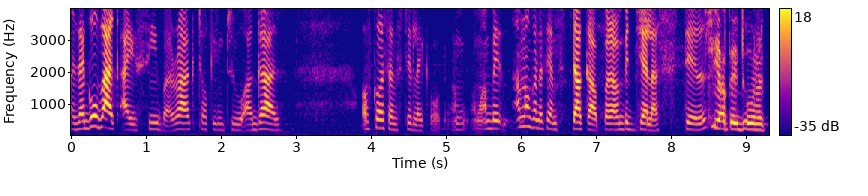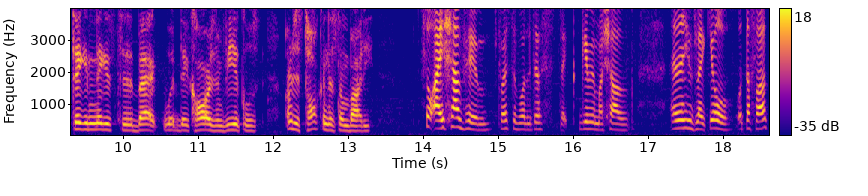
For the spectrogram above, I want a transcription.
As I go back, I see Barak talking to a girl. Of course, I'm still like, oh, I'm, I'm a bit. I'm not gonna say I'm stuck up, but I'm a bit jealous still. She out there doing her, taking niggas to the back with their cars and vehicles. I'm just talking to somebody. So I shove him. First of all, I just like give him a shove, and then he's like, "Yo, what the fuck?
